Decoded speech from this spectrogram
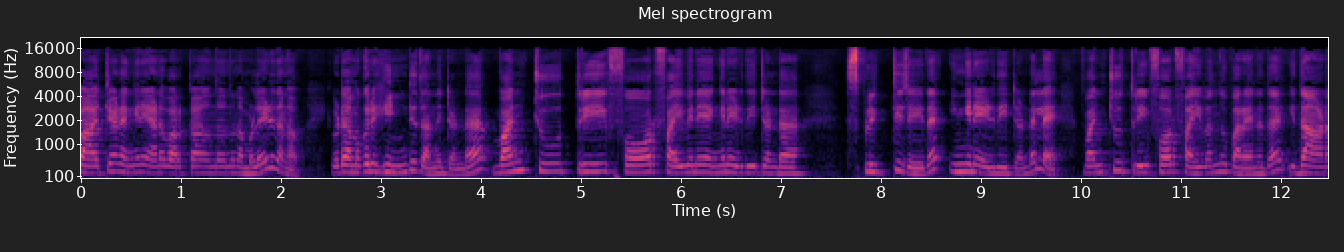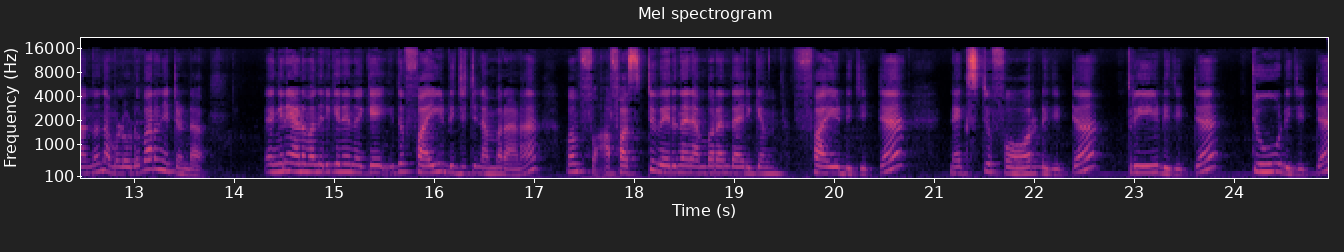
പാറ്റേൺ എങ്ങനെയാണ് വർക്ക് വർക്കാകുന്നതെന്ന് നമ്മൾ എഴുതണം. ഇവിടെ നമുക്കൊരു ഹിൻഡ് തന്നിട്ടുണ്ട്. വൺ ടു ത്രീ ഫോർ ഫൈവിനെ എങ്ങനെ എഴുതിയിട്ടുണ്ട്? സ്പ്ലിറ്റ് ചെയ്ത് ഇങ്ങനെ എഴുതിയിട്ടുണ്ട് അല്ലേ? One two three four five എന്ന് പറയുന്നത് ഇതാണെന്ന് നമ്മളോട് പറഞ്ഞിട്ടുണ്ട്. എങ്ങനെയാണ് വന്നിരിക്കുന്നത് നോക്കിയാൽ ഇത് ഫൈവ് ഡിജിറ്റ് നമ്പറാണ് അപ്പം ഫസ്റ്റ് വരുന്ന നമ്പർ എന്തായിരിക്കും? Five digit. Next four digit. Three digit. Two digit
